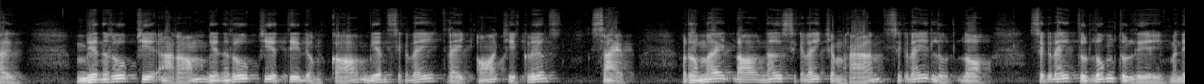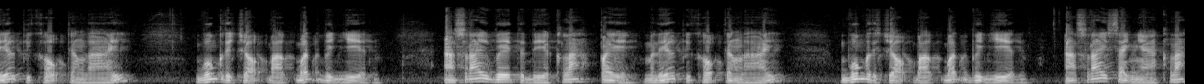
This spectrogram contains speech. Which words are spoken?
នៅ មានរូបជាអារម្មណ៍មានរូបជាទីតម្កល់មានសេចក្តីត្រេកអរជាគ្រឿងសែបរមែងដល់នៅសេចក្តីចម្រើនសេចក្តីលូតលាស់សេចក្តីទូលំទូលាយមនាលភិក្ខុទាំងឡាយ វងក្រចកបើកបិទវិញ្ញាណអាស្រ័យវេទនាខ្លះពេមនាលភិក្ខុទាំងឡាយវងក្រចកបើកបិទវិញ្ញាណអាស្រ័យសញ្ញាខ្លះ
